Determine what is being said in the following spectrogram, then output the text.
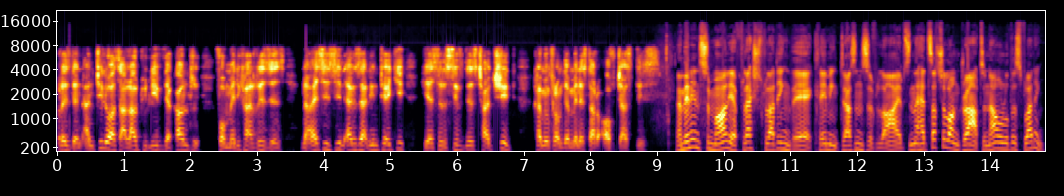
president until he was allowed to leave the country for medical reasons. Now, as he's in exile in Turkey, he has received this charge sheet coming from the Minister of Justice. And then in Somalia, flash flooding there, claiming dozens of lives. And they had such a long drought, and now all of this flooding.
